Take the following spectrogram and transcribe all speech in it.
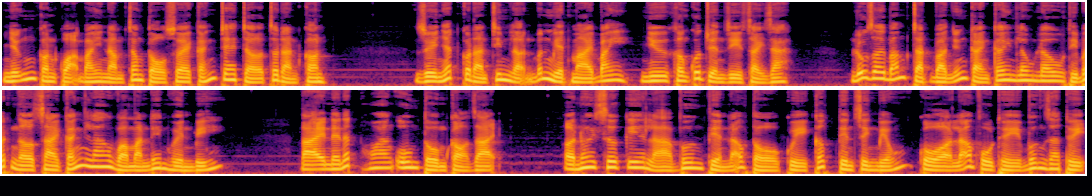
Những con quạ bay nằm trong tổ xòe cánh che chở cho đàn con. Duy nhất có đàn chim lợn vẫn miệt mài bay như không có chuyện gì xảy ra. Lũ rơi bám chặt vào những cành cây lâu lâu thì bất ngờ xài cánh lao vào màn đêm huyền bí. Tại nền đất hoang um tùm cỏ dại, ở nơi xưa kia là vương tiền lão tổ quỷ cốc tiên sinh miếu của lão phù thủy vương gia thụy,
